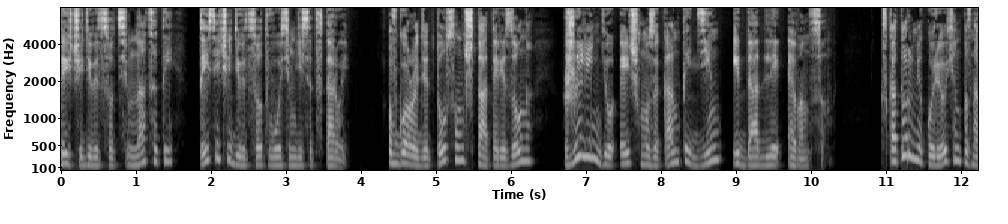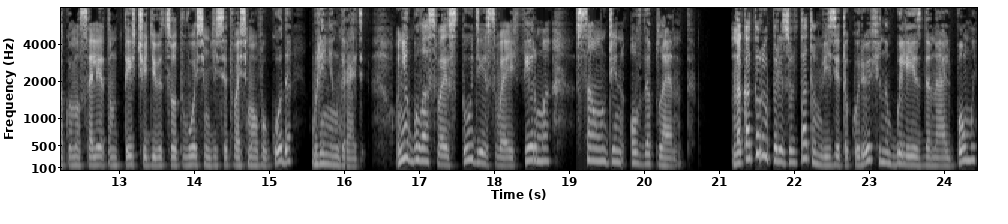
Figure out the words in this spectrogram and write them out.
1917-1982. В городе Тусон, штат Аризона, жили нью-эйдж-музыканты Дин и Дадли Эвансон, с которыми Курехин познакомился летом 1988 года в Ленинграде. У них была своя студия, своя фирма Sounding of the Planet, на которой по результатам визита Курехина были изданы альбомы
